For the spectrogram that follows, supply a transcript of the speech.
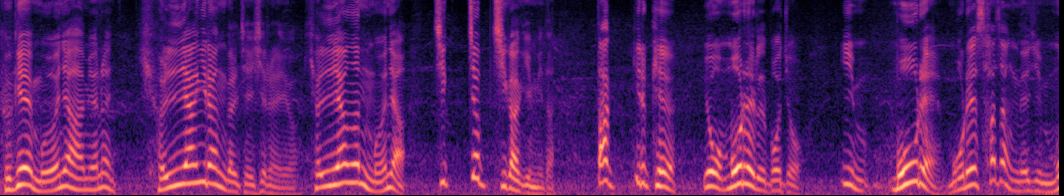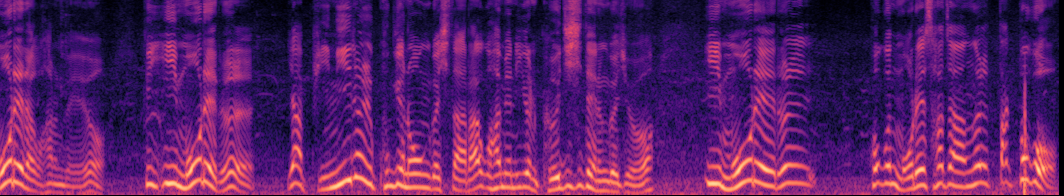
그게 뭐냐 하면은 혈량이란 걸 제시를 해요. 혈량은 뭐냐? 직접 지각입니다. 딱 이렇게 요 모래를 보죠. 이 모래, 모래 사장 내지 모래라고 하는 거예요. 그이 모래를 야 비닐을 구겨 놓은 것이다라고 하면 이건 거짓이 되는 거죠. 이 모래를 혹은 모래 사장을 딱 보고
